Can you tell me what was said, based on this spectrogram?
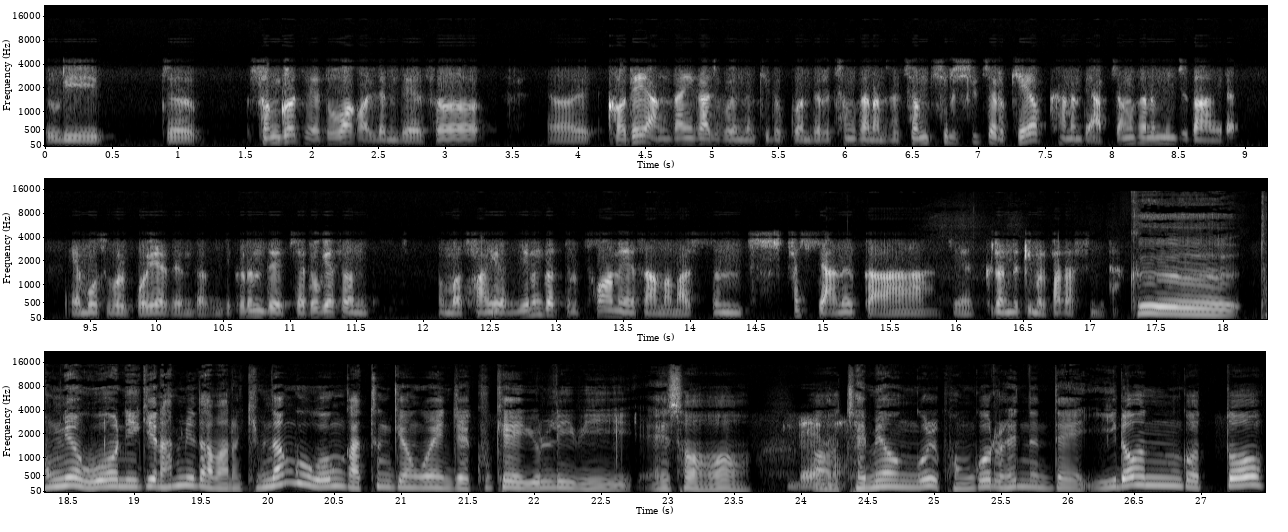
우리 저 선거제도와 관련돼서 어 거대 양당이 가지고 있는 기득권들을 청산하면서 정치를 실제로 개혁하는 데 앞장서는 민주당의 모습을 보여야 된다든지 그런데 제도 개선 뭐 상해 이런 것들을 포함해서 아마 말씀하시지 않을까 이제 그런 느낌을 받았습니다. 그 동료 의원이긴 합니다만은 김남국 의원 같은 경우에 이제 국회 윤리위에서 어, 제명을 권고를 했는데 이런 것도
